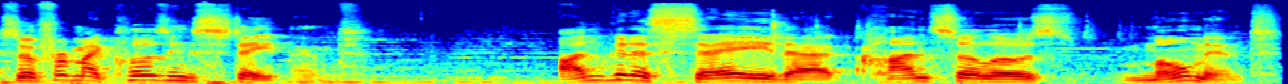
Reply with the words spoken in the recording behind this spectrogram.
So for my closing statement, I'm going to say that Han Solo's moment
